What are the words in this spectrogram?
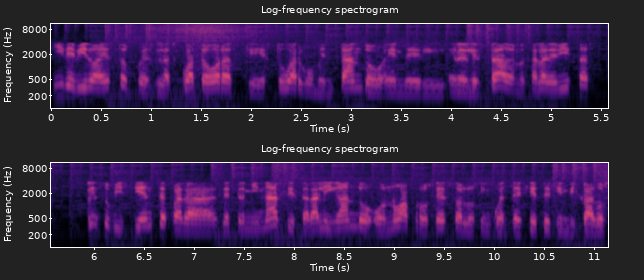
y debido a esto pues las cuatro horas que estuvo argumentando en el en el estrado en la sala de vistas fue insuficiente para determinar si estará ligando o no a proceso a los 57 sindicados.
